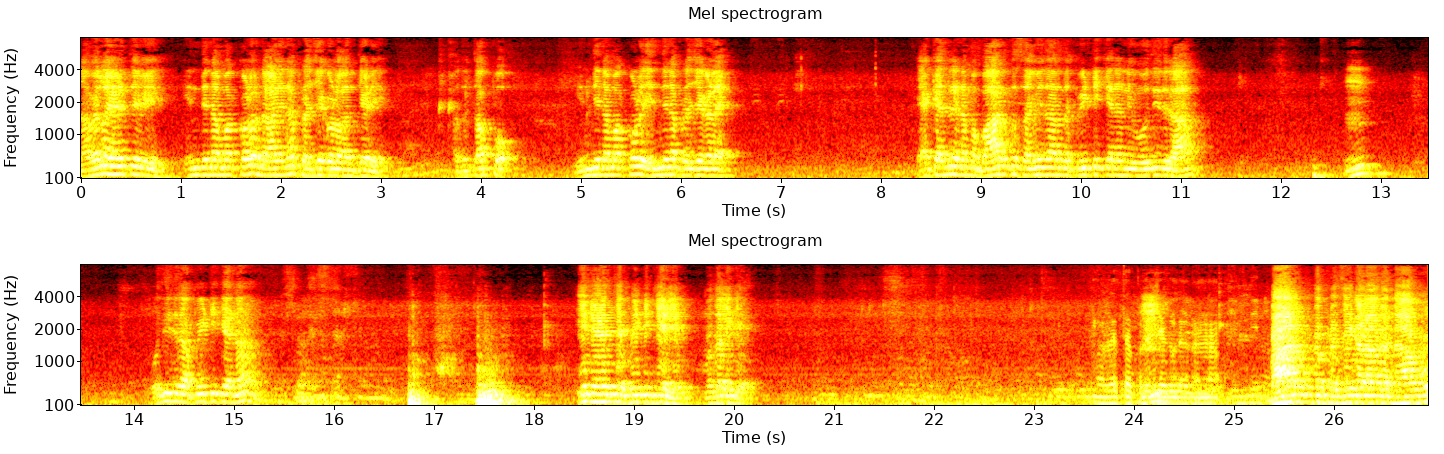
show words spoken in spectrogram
ನಾವೆಲ್ಲ ಹೇಳ್ತೀವಿ ಇಂದಿನ ಮಕ್ಕಳು ನಾಳಿನ ಪ್ರಜೆಗಳು ಅಂತೇಳಿ. ಅದು ತಪ್ಪು. ಇಂದಿನ ಮಕ್ಕಳು ಇಂದಿನ ಪ್ರಜೆಗಳೇ. ಯಾಕೆಂದ್ರೆ ನಮ್ಮ ಭಾರತ ಸಂವಿಧಾನದ ಪೀಠಿಕೆನ ನೀವು ಓದಿದ್ರಾ? ಹ್ಮ್? ಓದಿದಿರಾ ಪೀಠಿಕೆನ? ಏನ್ ಹೇಳುತ್ತೆ ಪೀಠಿಕೆಯಲ್ಲಿ ಮೊದಲಿಗೆ? ಭಾರತದ ಪ್ರಜೆಗಳಾದ ನಾವು.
